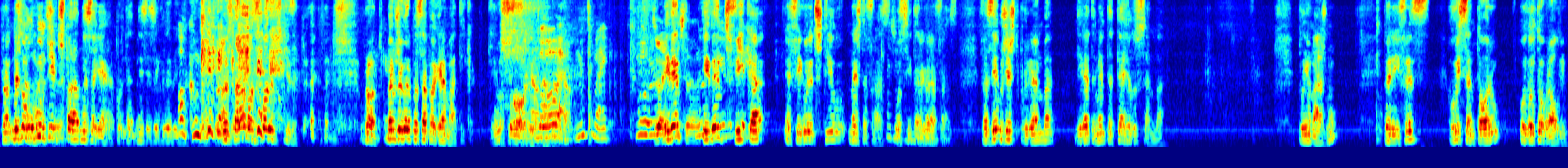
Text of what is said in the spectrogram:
Pronto, mas não houve um é tiro disparado nessa guerra, portanto nem sei se aquilo é bem. Oh, com Mas está, vocês podem pesquisar. Pronto, vamos agora passar para a gramática. que é o- Oh, não, não, não, Boa, não. muito bem. Ident- identifica a figura de estilo nesta frase. Vou citar agora a frase. Fazemos este programa diretamente da terra do samba. Pleonasmo, perífrase, Rui Santoro ou Dr. Braulio.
